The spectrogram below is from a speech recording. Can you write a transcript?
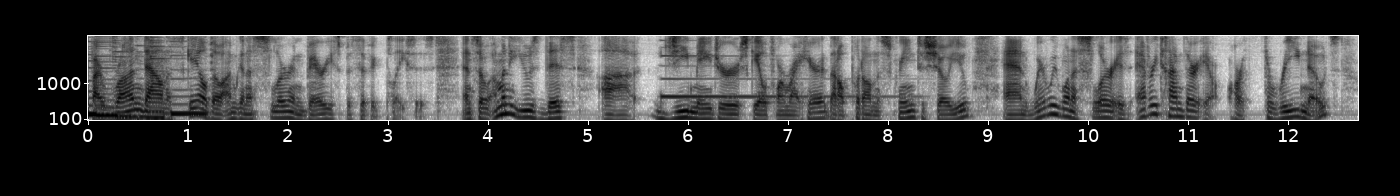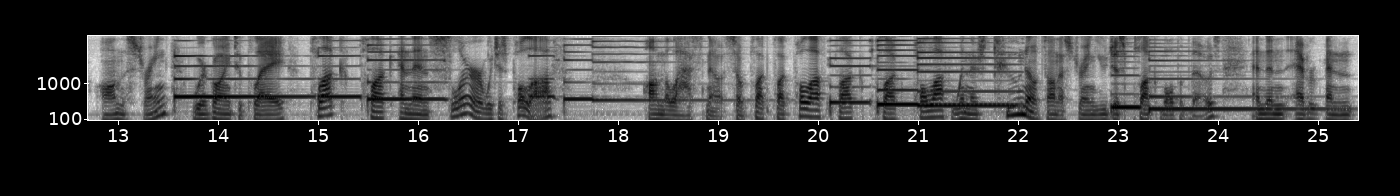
If I run down a scale though, I'm gonna slur in very specific places. And so I'm gonna use this uh, G major scale form right here that I'll put on the screen to show you. And where we wanna slur is every time there are three notes on the string, we're going to play pluck, pluck, and then slur, which is pull off, on the last note. So pluck, pluck, pull off, pluck, pluck, pull off. When there's two notes on a string, you just pluck both of those. And then every, and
